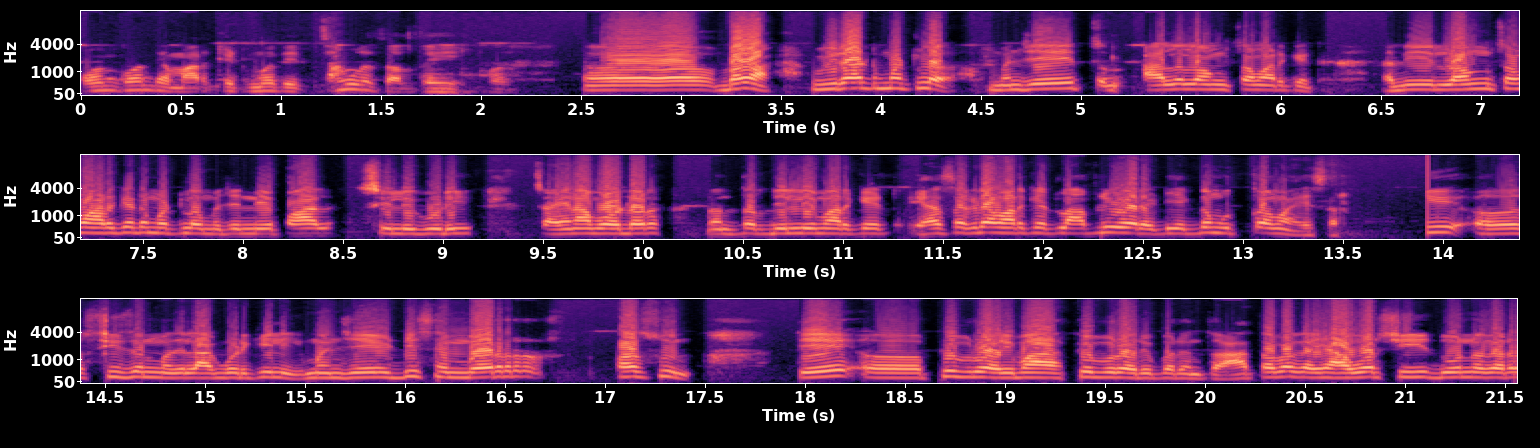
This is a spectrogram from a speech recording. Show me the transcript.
कोणकोणत्या मार्केटमध्ये चांगलं चालतं हे? बघा विराट म्हटलं म्हणजे आलं लॉंगचं मार्केट आणि लॉंगचं मार्केट म्हटलं म्हणजे नेपाळ सिलिगुडी चायना बॉर्डर नंतर दिल्ली मार्केट या सगळ्या मार्केटला आपली व्हरायटी एकदम उत्तम आहे सर सीझनमध्ये लागवड केली. म्हणजे डिसेंबरपासून ते फेब्रुवारी मा फेब्रुवारी पर्यंत. आता बघा ह्या वर्षी दोन हजार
